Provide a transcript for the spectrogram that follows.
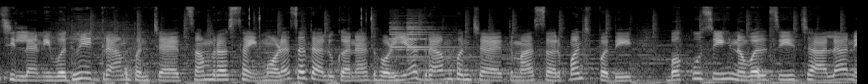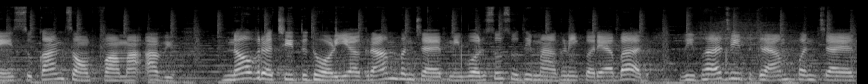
જિલ્લાની વધુ એક ગ્રામ પંચાયત સમરસ થઈ મોડાસા તાલુકાના ધોળિયા ગ્રામ પંચાયતમાં સરપંચ પદે બકુસિંહ નવલસિંહ ઝાલાને સુકાન સોંપવામાં આવ્યું. નવરચિત ધોળિયા ગ્રામ પંચાયતની વર્ષો સુધી માગણી કર્યા બાદ વિભાજિત ગ્રામ પંચાયત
